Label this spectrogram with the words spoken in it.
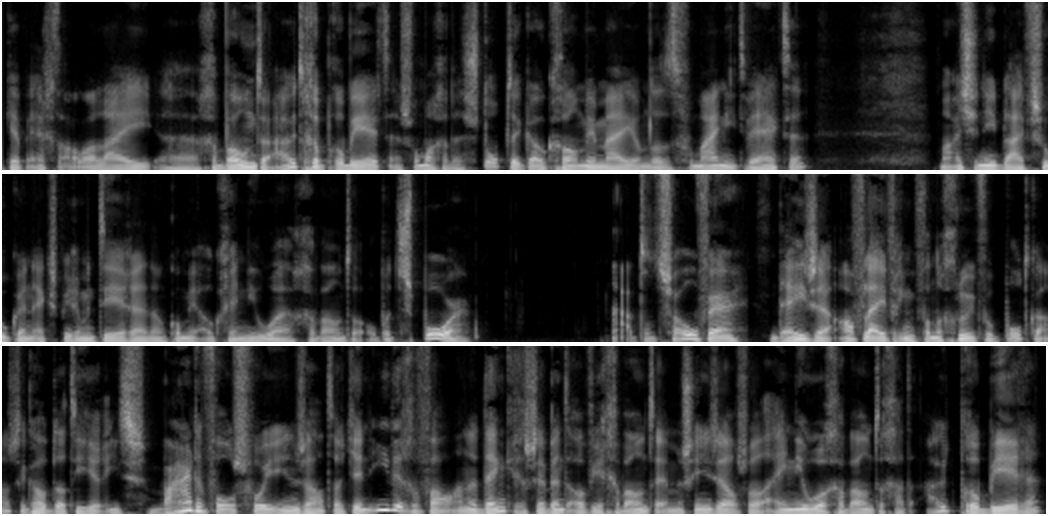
Ik heb echt allerlei uh, gewoonten uitgeprobeerd. En sommige daar stopte ik ook gewoon weer mee, omdat het voor mij niet werkte. Maar als je niet blijft zoeken en experimenteren, dan kom je ook geen nieuwe gewoonten op het spoor. Nou, tot zover deze aflevering van de Groeivoer podcast. Ik hoop dat hier iets waardevols voor je in zat. Dat je in ieder geval aan het denken gezet bent over je gewoonte. En misschien zelfs wel een nieuwe gewoonte gaat uitproberen.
